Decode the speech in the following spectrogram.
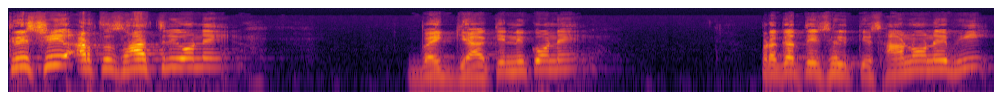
कृषि अर्थशास्त्रियों ने, वैज्ञानिकों ने, प्रगतिशील किसानों ने भी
